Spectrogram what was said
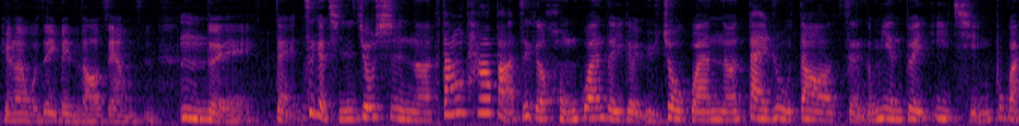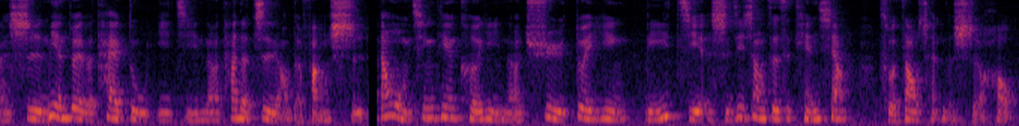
原来我这一辈子都要这样子。嗯，对，对，这个其实就是呢，当他把这个宏观的一个宇宙观呢带入到整个面对疫情，不管是面对的态度，以及呢他的治疗的方式，当我们今天可以呢去对应理解，实际上这是天象所造成的时候，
